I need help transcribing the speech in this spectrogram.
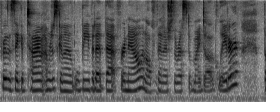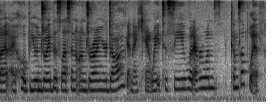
For the sake of time, I'm just going to leave it at that for now and I'll finish the rest of my dog later. But I hope you enjoyed this lesson on drawing your dog and I can't wait to see what everyone comes up with.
